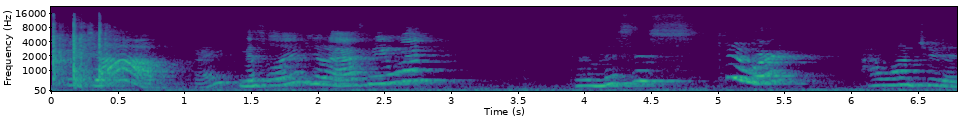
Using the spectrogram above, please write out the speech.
Good job. Okay. Miss Williams, you want to ask me one? So, Mrs. Stewart, I want you to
